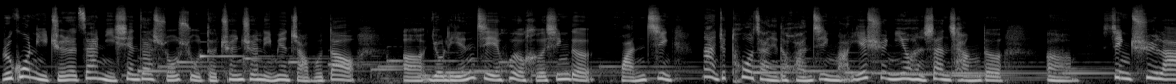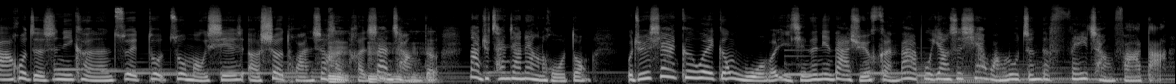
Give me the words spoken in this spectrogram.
如果你觉得在你现在所属的圈圈里面找不到呃有连接或有核心的环境，那你就拓展你的环境嘛。也许你有很擅长的。呃，兴趣啦，或者是你可能最做做某些呃社团是很很擅长的，嗯嗯嗯嗯、那你就参加那样的活动。我觉得现在各位跟我以前在念大学很大的不一样，是现在网络真的非常发达。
